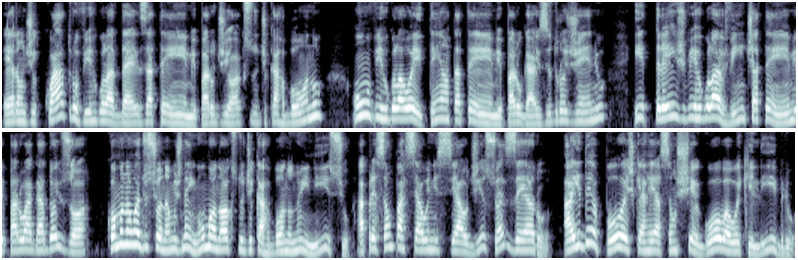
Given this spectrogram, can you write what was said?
eram de 4,10 atm para o dióxido de carbono, 1,80 atm para o gás hidrogênio e 3,20 atm para o H2O. Como não adicionamos nenhum monóxido de carbono no início, a pressão parcial inicial disso é zero. Aí, depois que a reação chegou ao equilíbrio,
